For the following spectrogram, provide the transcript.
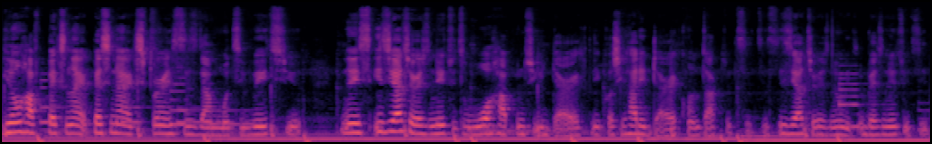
you don't have personal, personal experiences that motivate you you know, it's easier to resonate with what happened to you directly because you had a direct contact with it. It's easier to resonate with, resonate with it.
